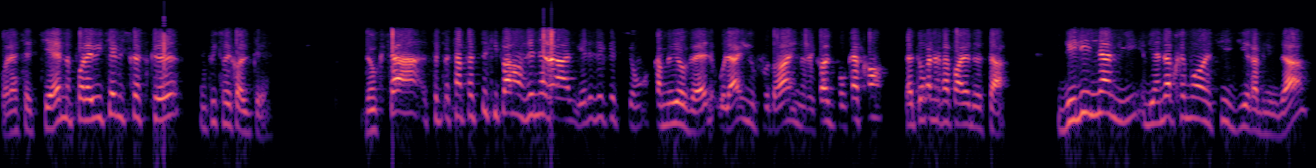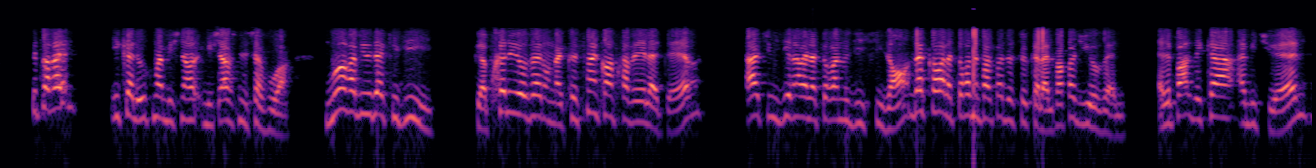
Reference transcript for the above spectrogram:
pour la septième, pour la huitième jusqu'à ce qu'on puisse récolter. Donc ça, c'est un passage qui parle en général. Il y a des exceptions, comme le Yovel, où là, il nous faudra une récolte pour quatre ans. La Torah n'a pas parlé de ça. Dili Nami, eh bien d'après moi aussi, dit Rabbi c'est pareil. Ikalouk ma bishar Moi, Rabbi Yehuda qui dit qu'après le Yovel, on n'a que cinq ans à travailler la terre. Ah, tu me diras, la Torah nous dit six ans. D'accord, la Torah ne parle pas de ce cas-là, elle ne parle pas du Yovel. Elle parle des cas habituels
